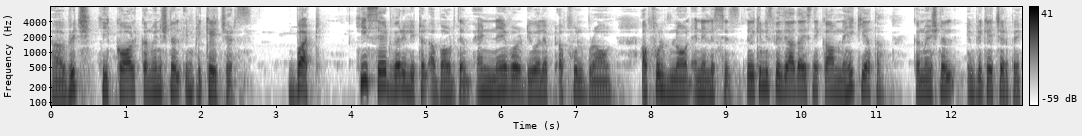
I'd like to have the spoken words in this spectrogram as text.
uh, which he called conventional implicatures, but he said very little about them and never developed a full blown a full blown analysis. लेकिन इस पे ज़्यादा इसने काम नहीं किया था conventional implicature पे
